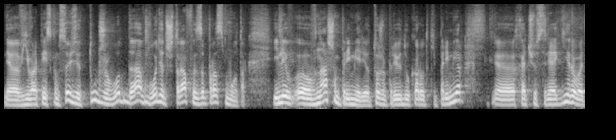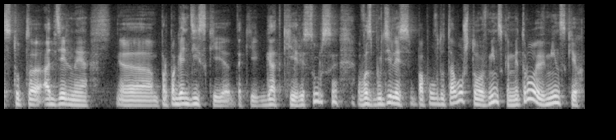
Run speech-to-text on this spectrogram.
э, в Европейском Союзе, тут же вот, да, вводят штрафы за просмотр. Или э, в нашем примере, тоже приведу короткий пример, хочу среагировать, тут отдельные пропагандистские такие гадкие ресурсы возбудились по поводу того, что в Минском метро и в минских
